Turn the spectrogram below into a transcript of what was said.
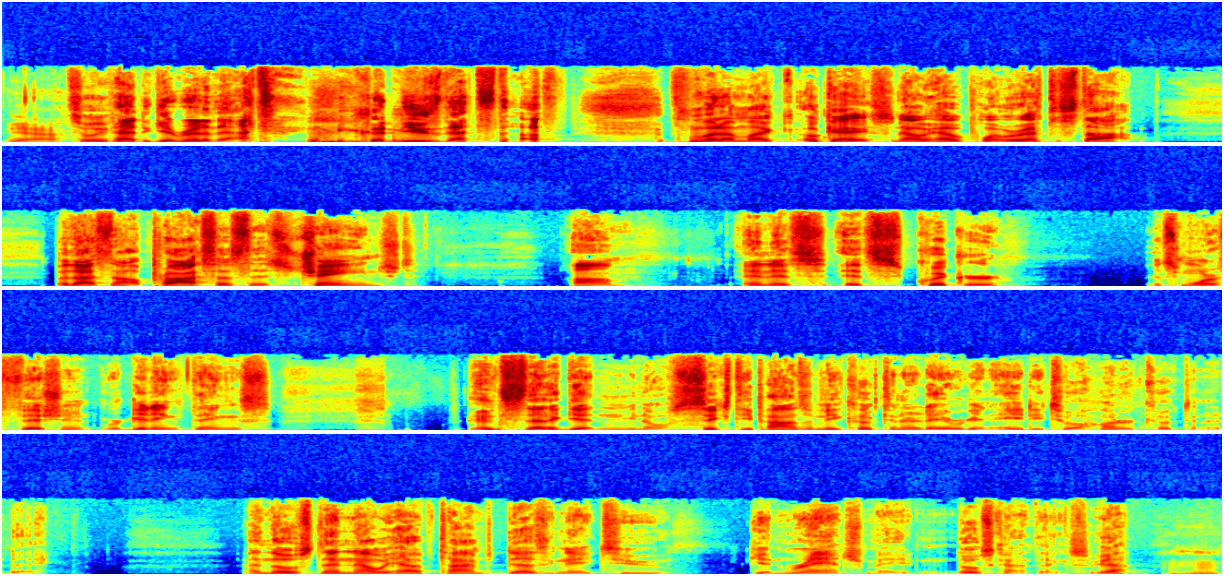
yeah So we've had to get rid of that. we couldn't use that stuff. But I'm like, okay, so now we have a point where we have to stop. But that's not a process that's changed. Um, and it's it's quicker, it's more efficient. We're getting things instead of getting, you know, 60 pounds of meat cooked in a day, we're getting 80 to 100 cooked in a day. And those then now we have time to designate to getting ranch made and those kind of things. So yeah. Yep.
